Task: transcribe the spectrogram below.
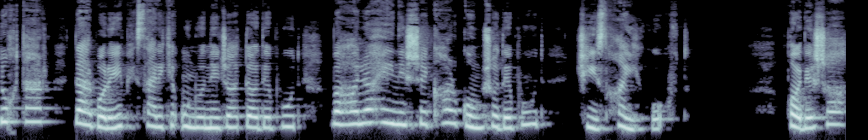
دختر درباره پسری که اون رو نجات داده بود و حالا حین شکار گم شده بود چیزهایی گفت. پادشاه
